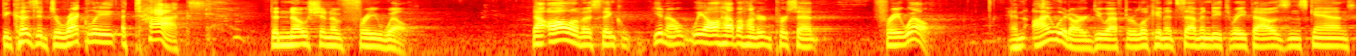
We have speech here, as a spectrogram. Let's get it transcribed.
because it directly attacks the notion of free will. Now, all of us think, you know, we all have 100% free will. And I would argue, after looking at 73,000 scans,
